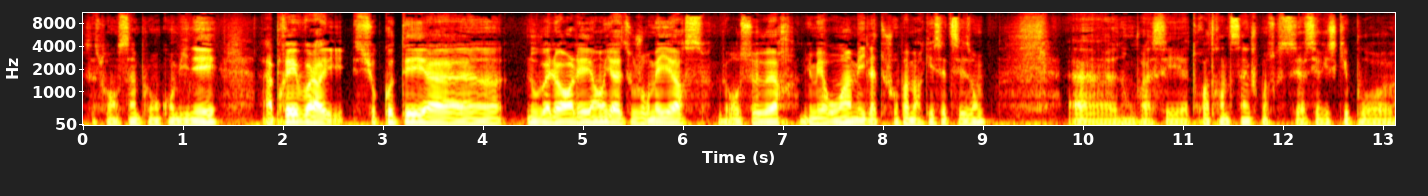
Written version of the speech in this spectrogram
que ce soit en simple ou en combiné après voilà sur côté Nouvelle-Orléans, il y a toujours Meyers, le receveur numéro 1, mais il n'a toujours pas marqué cette saison. Euh, donc voilà, c'est 3,35. Je pense que c'est assez risqué pour, euh,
